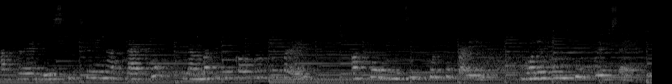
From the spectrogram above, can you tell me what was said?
আপনারা ডিসক্রিপশনে না রাখা নাম্বারটিতে কল করতে পারেন অথবা ভিজিট করতে পারেন মনের বন্ধুর ওয়েবসাইটটি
